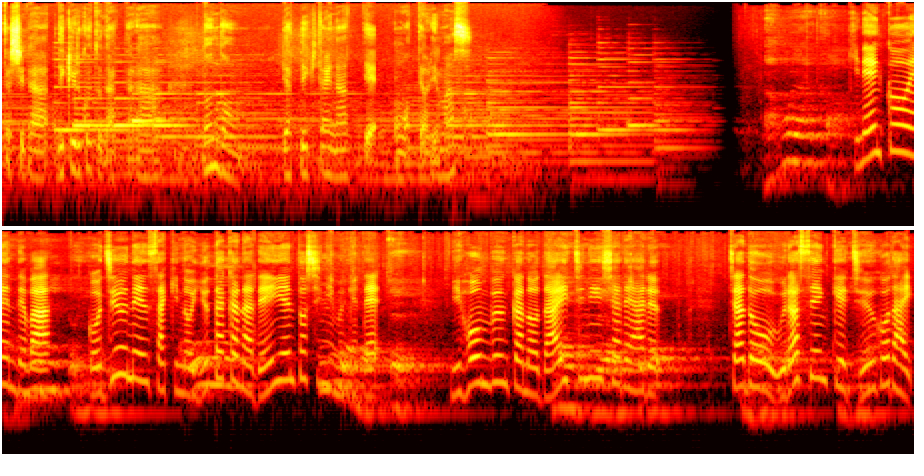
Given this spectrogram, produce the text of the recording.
私ができることがあったらどんどんやっていきたいなって思っております。記念公演では50年先の豊かな田園都市に向けて日本文化の第一人者である茶道裏千家15代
